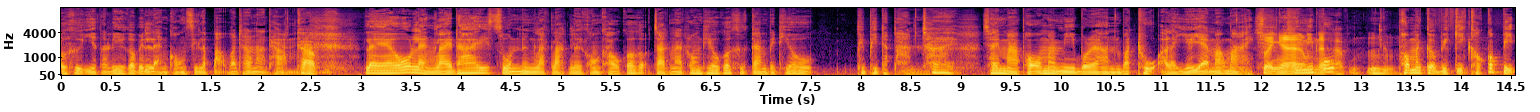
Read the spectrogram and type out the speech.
ก็คืออิตาลีก็เป็นแหล่งของศิลปะวัฒนธรรมครับ แล้วแหล่งรายได้ส่วนหนึ่งหลัก ๆ เลยของเขาก็จากนักท่องเที่ยวก็คือการไปเที่ยวพิพิธภัณฑ์ ใช่ ใช่มาเพราะว่ามันมีโบราณวัตถุอะไรเยอะแยะมากมาย สวยงามทีนี้นะปุ๊บครับอืมพอมันเกิดวิกฤตเขาก็ปิด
